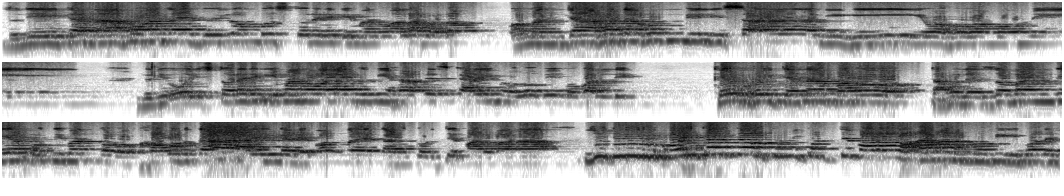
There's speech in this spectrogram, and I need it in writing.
যদি এটা না হওয়া যায়, দুই নম্বর স্তরের ইমানওয়ালা হলো ওমান জাহাদাহুম বিলিসানিহি ওয়া হুয়া মুমিন। যদি ওই স্তরের ইমানওয়ালা তুমি হাফেজ কারিম মৌলভী মুবাল্লিগ কেউ হইতে না পারো, তাহলে জবান দিয়া প্রতিবাদ করো। খবরদার এখানে অন্যায় কাজ করতে পারবা না। যদি ওই কাজটাও তুমি করতে পারো, আমার নবী বলেন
